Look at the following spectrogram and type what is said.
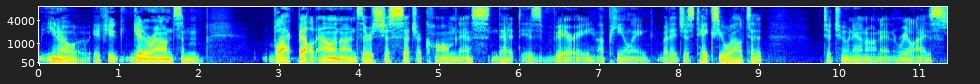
you know, if you get around some black belt Al-Anons, there's just such a calmness that is very appealing. But it just takes you a while to to tune in on it and realize,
